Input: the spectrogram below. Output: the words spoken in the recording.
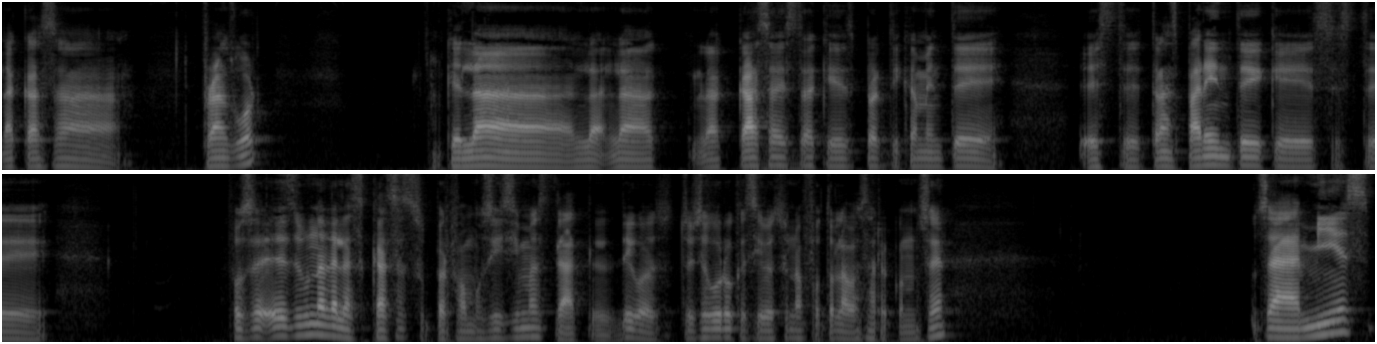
la casa Fransworth, que es la, la, la casa esta que es prácticamente este, transparente, que es este pues es una de las casas súper famosísimas. digo, estoy seguro que si ves una foto la vas a reconocer. O sea, Mies,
